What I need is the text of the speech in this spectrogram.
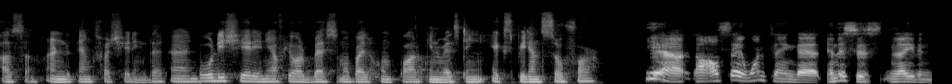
Awesome. And thanks for sharing that. And would you share any of your best mobile home park investing experience so far? Yeah, I'll say one thing that, and this is not even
